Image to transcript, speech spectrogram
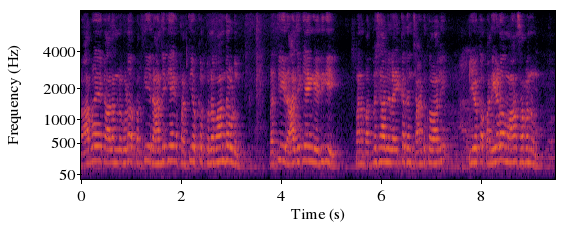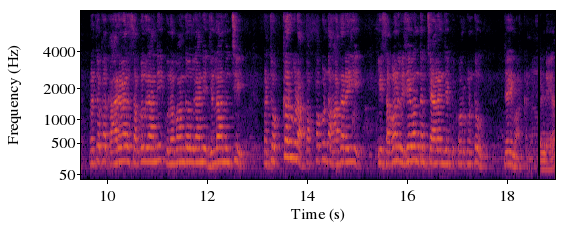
రాబోయే కాలంలో కూడా ప్రతి రాజకీయ ప్రతి ఒక్క కుల బాంధవుడు ప్రతి రాజకీయంగా ఎదిగి మన పద్మశాలి ఐక్యతను చాటుకోవాలి. ఈ యొక్క పదిహేడవ మహాసభను ప్రతి ఒక్క కార్యవర్గ సభ్యులు కానీ కుల బాంధవులు కానీ జిల్లా నుంచి ప్రతి ఒక్కరు కూడా తప్పకుండా హాజరయ్యి ఈ సభను విజయవంతం చేయాలని చెప్పి కోరుకుంటూ జై మార్కండయ్య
